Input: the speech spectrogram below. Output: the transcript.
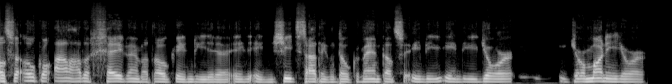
wat ze ook al aan hadden gegeven en wat ook in die uh, in, in sheet staat in het document, dat ze in die, in die your, your money, your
